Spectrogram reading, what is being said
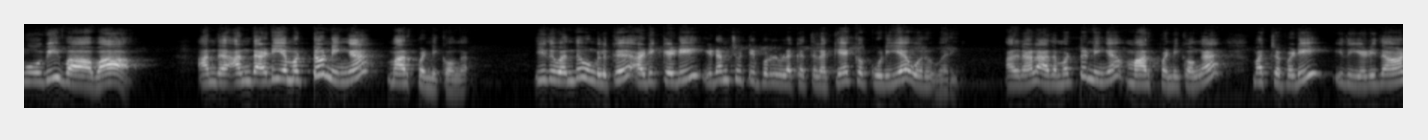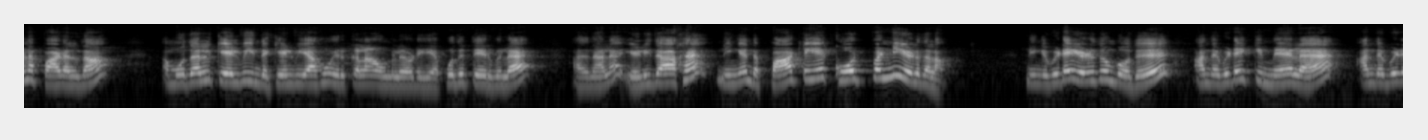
கூவி வா வா. அந்த அந்த அடியை மட்டும் நீங்கள் மார்க் பண்ணிக்கோங்க. இது வந்து உங்களுக்கு அடிக்கடி இடம் சுட்டி பொருள் விளக்கத்தில் கேட்கக்கூடிய ஒரு வரி. அதனால் அதை மட்டும் நீங்கள் மார்க் பண்ணிக்கோங்க. மற்றபடி இது எளிதான பாடல் தான் முதல் கேள்வி இந்த கேள்வியாகவும் இருக்கலாம் உங்களுடைய பொது தேர்வில். அதனால் எளிதாக நீங்கள் இந்த பாட்டையே கோட் பண்ணி எழுதலாம். நீங்கள் விடை எழுதும்போது அந்த விடைக்கு மேலே அந்த விட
